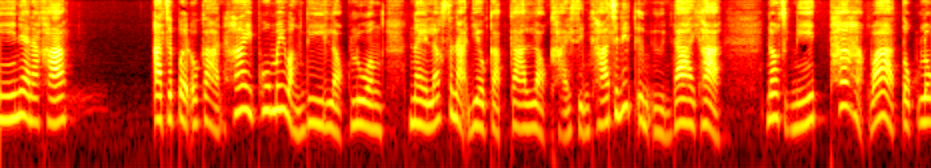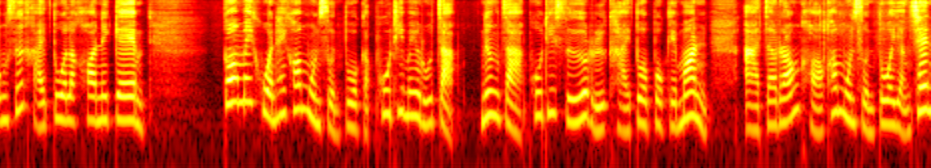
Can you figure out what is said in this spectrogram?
นี้เนี่ยนะคะอาจจะเปิดโอกาสให้ผู้ไม่หวังดีหลอกลวง ในลักษณะเดียวกับการหลอกขายสินค้าชนิดอื่น ๆ ได้ค่ะ นอกจากนี้ถ้าหากว่าตกลงซื้อขายตัวละครในเกม ก็ไม่ควรให้ข้อมูลส่วนตัวกับผู้ที่ไม่รู้จัก เนื่องจากผู้ที่ซื้อหรือขายตัวโปเกมอน อาจจะร้องขอข้อมูลส่วนตัวอย่างเช่น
